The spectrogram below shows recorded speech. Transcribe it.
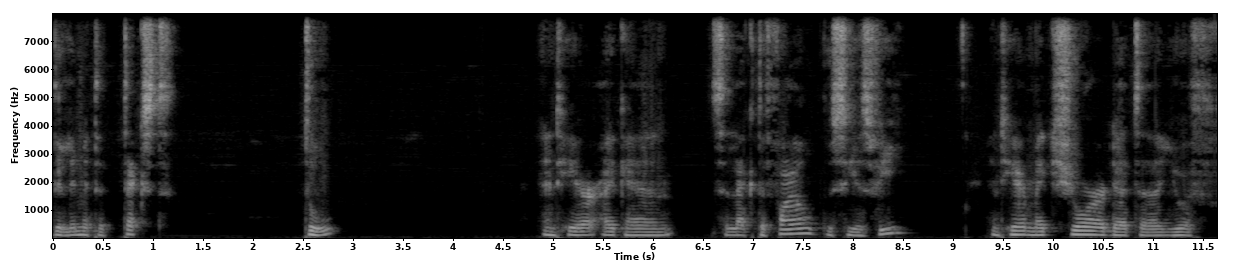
delimited text tool. And here I can select the file, the CSV and here make sure that uh, you have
